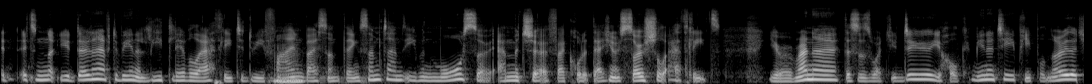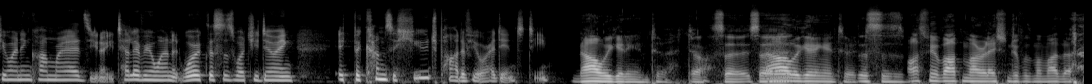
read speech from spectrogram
it, it's not, you don't have to be an elite level athlete to be defined mm-hmm. by something. Sometimes even more so, amateur, if I call it that, you know, social athletes. You're a runner, this is what you do, your whole community, people know that you're running comrades, you know, you tell everyone at work this is what you're doing. It becomes a huge part of your identity. Now we're getting into it. Yeah. So, so now we're getting into it. This is. Ask me about my relationship with my mother.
